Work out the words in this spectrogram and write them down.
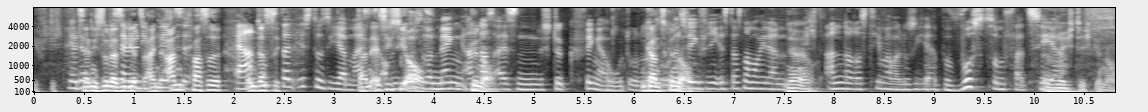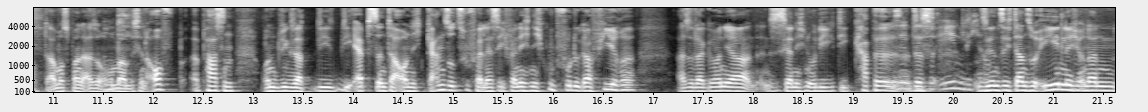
giftig. Ja, ist ja nicht so, dass ich jetzt einen anfasse erntest, und das, dann isst du sie ja meistens dann esse ich sie in Mengen, genau. anders als ein Stück Fingerhut oder Ganz so. Genau. Deswegen finde ich, ist das nochmal wieder ein ja, echt anderes Thema, weil du sie ja bewusst zum Verzehr. Richtig, genau. Da muss man also auch immer ein bisschen aufpassen. Und wie gesagt, die, die Apps sind da auch nicht ganz so zuverlässig, wenn ich nicht gut fotografiere. Also da gehören ja, es ist ja nicht nur die, die Kappe, die sind, das, sich so ähnlich sind sich dann so ähnlich und dann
